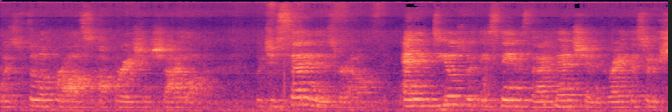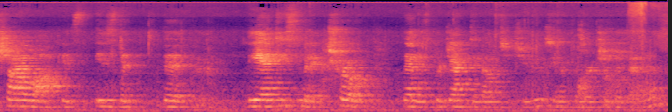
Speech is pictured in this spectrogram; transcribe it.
Was Philip Roth's Operation Shylock? which is set in Israel, and it deals with these things that I mentioned, right? The sort of Shylock is, is the, the, the anti-Semitic trope that is projected onto Jews, you know, from Merchant of Venice.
